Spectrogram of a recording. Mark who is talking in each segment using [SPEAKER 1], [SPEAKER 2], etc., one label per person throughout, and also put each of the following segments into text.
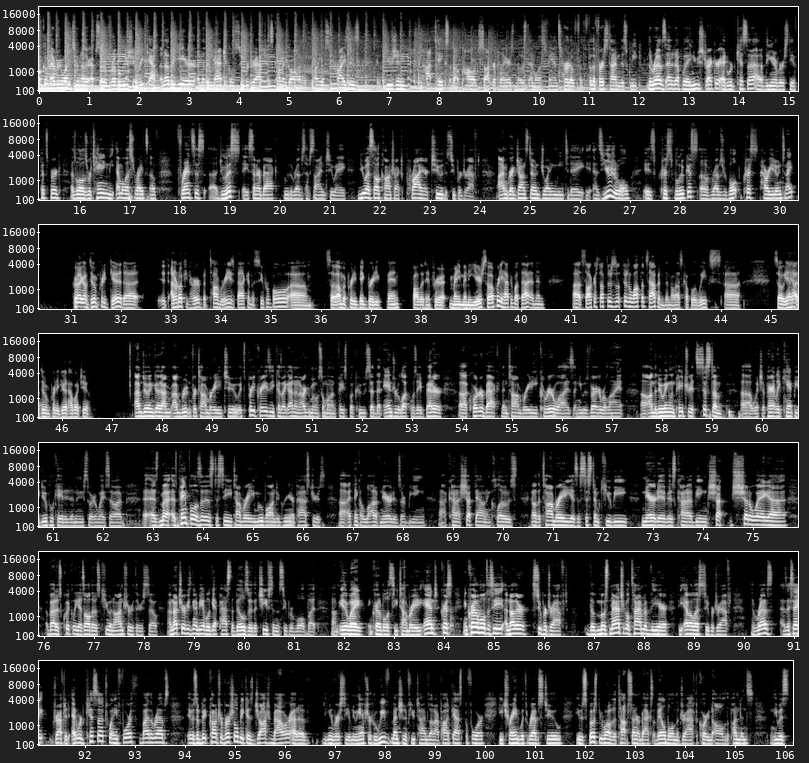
[SPEAKER 1] Welcome, everyone, to another episode of Revolution Recap. Another year, another magical super draft has come and gone with plenty of surprises, confusion, and hot takes about college soccer players most MLS fans heard of for the, for the first time this week. The Revs ended up with a new striker, Edward Kizza, out of the University of Pittsburgh, as well as retaining the MLS rights of Francis uh, Dulysse, a center back who the Revs have signed to a USL contract prior to the super draft. I'm Greg Johnstone. Joining me today, as usual, is Chris Valukas of Revs Revolt. Chris, how are you doing tonight?
[SPEAKER 2] Greg, I'm doing pretty good. Uh, it, I don't know if you've heard, but Tom Brady's back in the Super Bowl. Um, so I'm a pretty big Brady fan. Followed him for many, many years. So I'm pretty happy about that. And then uh, soccer stuff. There's there's a lot that's happened in the last couple of weeks. Uh, so yeah, doing pretty good. How about you?
[SPEAKER 1] I'm doing good. I'm I'm rooting for Tom Brady too. It's pretty crazy because I got in an argument with someone on Facebook who said that Andrew Luck was a better uh, quarterback than Tom Brady career wise, and he was very reliant uh, on the New England Patriots system, uh, which apparently can't be duplicated in any sort of way. So I'm as as painful as it is to see Tom Brady move on to greener pastures, uh, I think a lot of narratives are being uh, kind of shut down and closed. Kind of the Tom Brady as a system QB narrative is kind of being shut shut away uh, about as quickly as all those QAnon truthers. So I'm not sure if he's going to be able to get past the Bills or the Chiefs in the Super Bowl, but um, either way, incredible to see Tom Brady and Chris. Incredible to see another Super Draft the most magical time of the year, the MLS Super Draft the Revs, as I say, drafted Edward Kizza, 24th by the Revs. It was a bit controversial because Josh Bauer out of the University of New Hampshire, who we've mentioned a few times on our podcast before. He trained with Revs too. He was supposed to be one of the top center backs available in the draft, according to all of the pundits. He was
